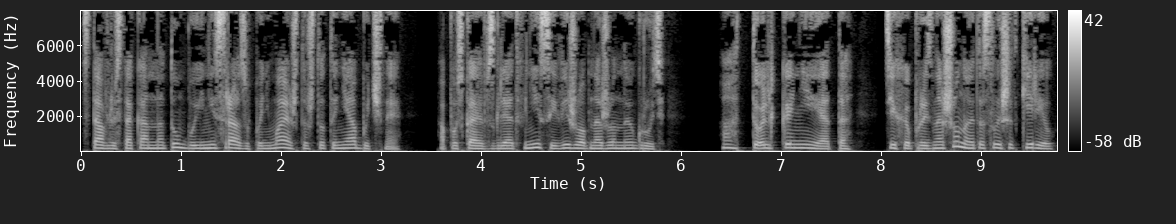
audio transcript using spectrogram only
Ставлю стакан на тумбу и не сразу понимаю, что что-то необычное. Опускаю взгляд вниз и вижу обнаженную грудь. «А только не это!» — тихо произношу, но это слышит Кирилл.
